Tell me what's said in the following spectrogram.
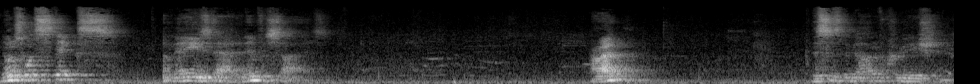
Notice what sticks, amazed at, and emphasized. All right? This is the God of creation.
